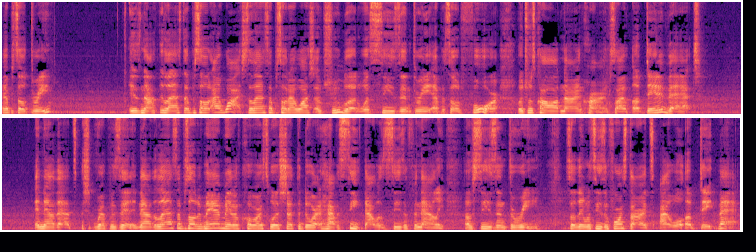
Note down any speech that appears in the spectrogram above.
episode 3. Is not the last episode I watched. The last episode I watched of True Blood was season 3, episode 4, which was called Nine Crimes. So I've updated that and now that's represented. Now, the last episode of Mad Men, of course, was Shut the Door and Have a Seat. That was the season finale of season three. So then when season four starts, I will update that.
